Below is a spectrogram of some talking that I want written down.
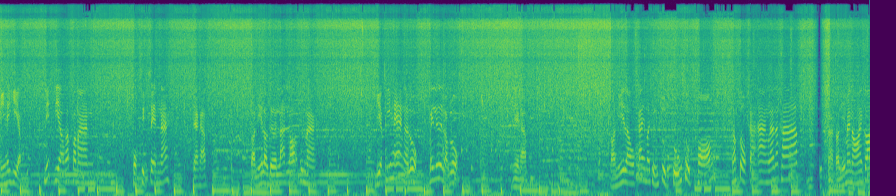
มีให้เหยียบนิดเดียวครับประมาณ 60 เซนนะนะครับ ตอนนี้เราเดินลัดเลาะขึ้นมา เหยียบที่แห้งอะลูก ไม่ลื่นหรอกลูก นี่ครับ ตอนนี้เราใกล้มาถึงจุดสูงสุดของน้ำตกกะอ่างแล้วนะครับอ่าตอนนี้แม่น้อยก็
